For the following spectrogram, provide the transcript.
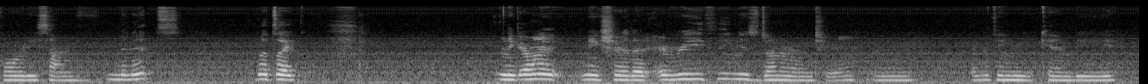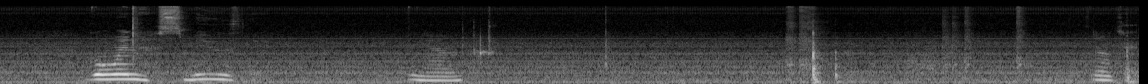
40 some minutes. But like, like I want to make sure that everything is done around here and everything can be going smoothly. Yeah. Okay.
